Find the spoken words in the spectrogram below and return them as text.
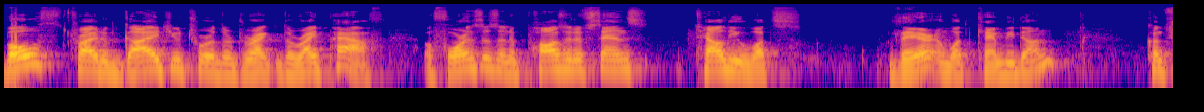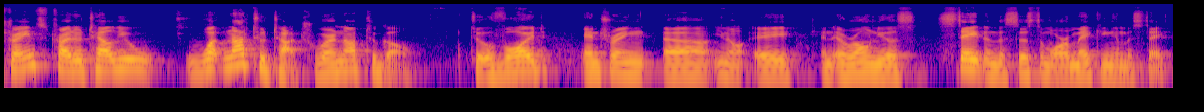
Both try to guide you toward the, direct, the right path. Affordances, in a positive sense, tell you what's there and what can be done. Constraints try to tell you what not to touch, where not to go, to avoid entering uh, you know, a, an erroneous state in the system or making a mistake.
